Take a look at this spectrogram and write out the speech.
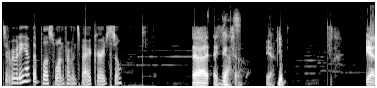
Does everybody have the plus one from Inspire Courage still? Uh, I think Yes. so. Yeah. Yep. Yeah,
